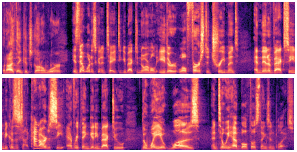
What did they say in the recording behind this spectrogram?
but I think it's going to work. Is that what it's going to take to get back to normal? Either, well, first a treatment and then a vaccine, because it's kind of hard to see everything getting back to the way it was until we have both those things in place.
